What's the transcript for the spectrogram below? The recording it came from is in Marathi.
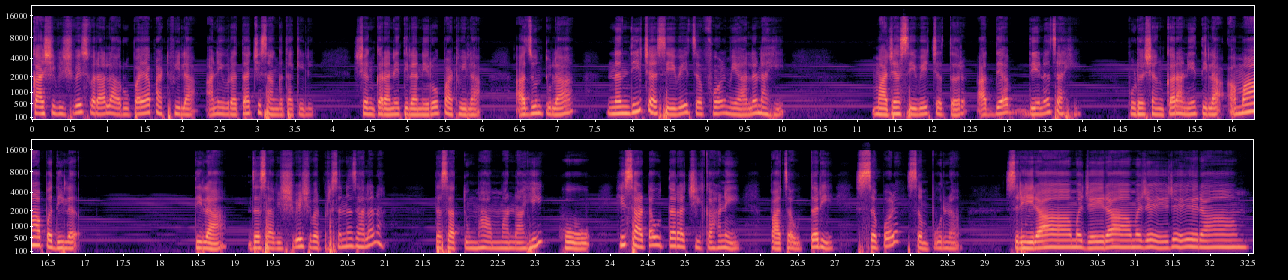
काशी विश्वेश्वराला रुपया पाठविला आणि व्रताची सांगता केली. शंकराने तिला निरोप पाठविला अजून तुला नंदीच्या सेवेचं फळ मिळालं नाही. माझ्या सेवेचं तर अद्याप देणंच आहे पुढं शंकराने तिला अमाप दिलं. तिला जसा विश्वेश्वर प्रसन्न झाला ना तसा तुम्हा आम्हांनाही हो. ही साठा उत्तराची कहाणी पाचा उत्तरी सपळ संपूर्ण. श्रीराम जय राम जय जय राम.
